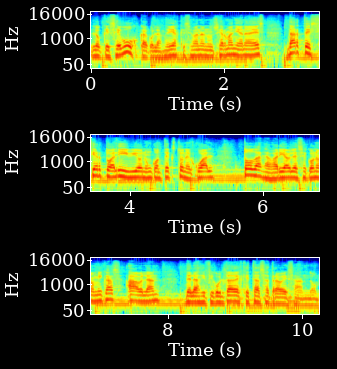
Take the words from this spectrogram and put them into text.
lo que se busca con las medidas que se van a anunciar mañana es darte cierto alivio en un contexto en el cual todas las variables económicas hablan de las dificultades que estás atravesando.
